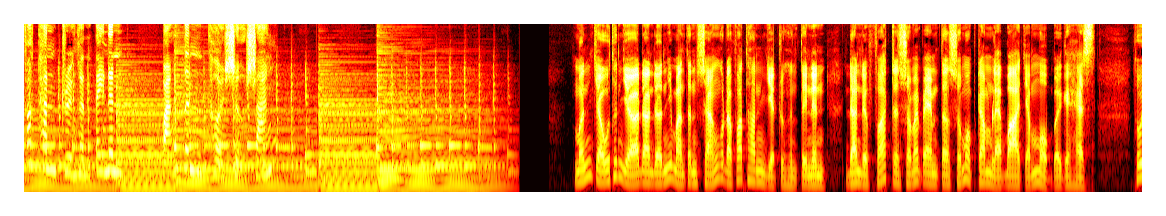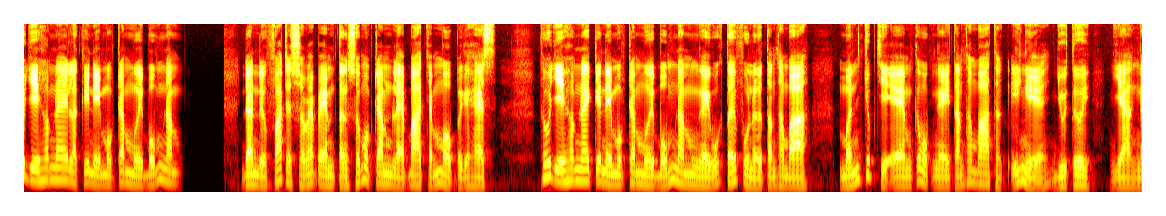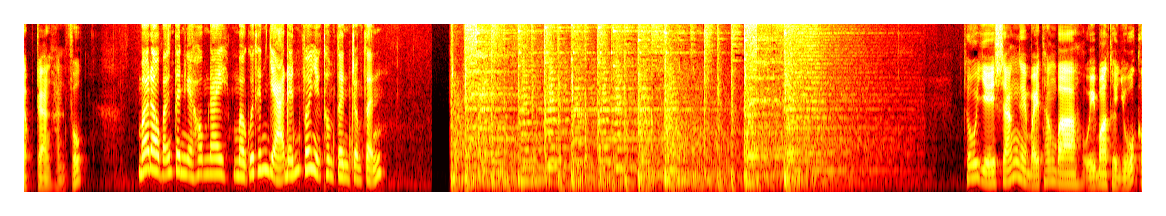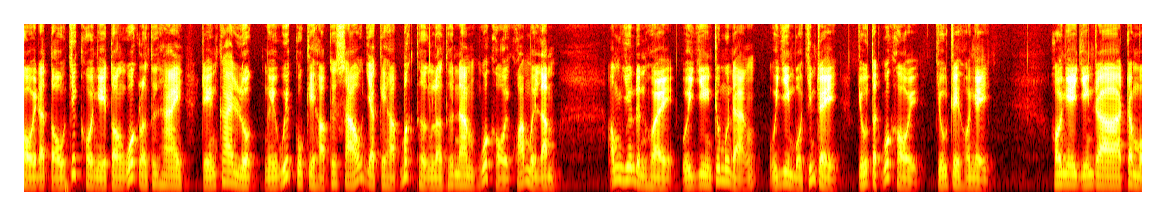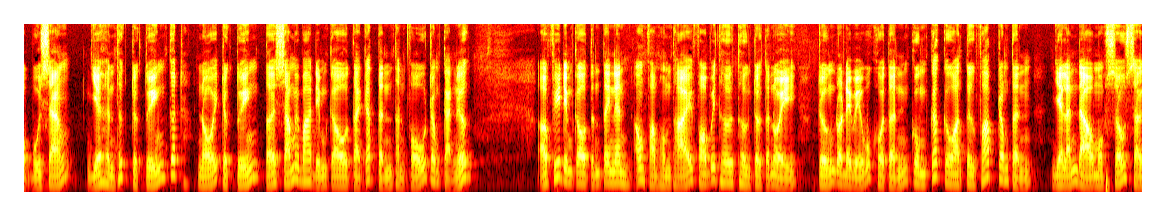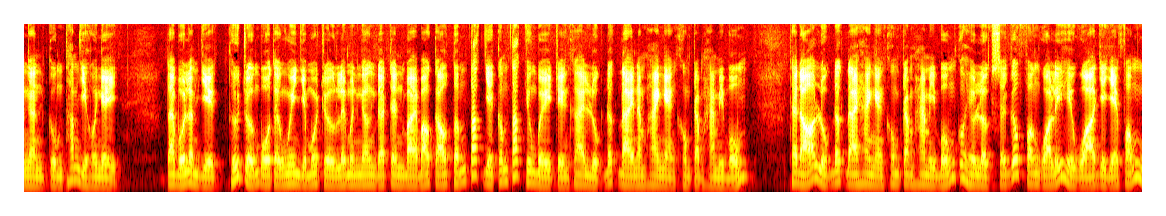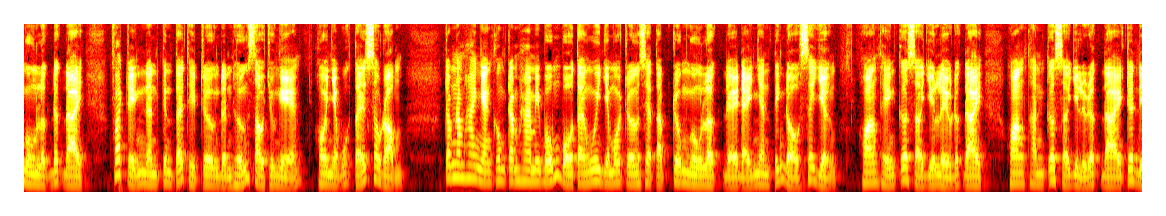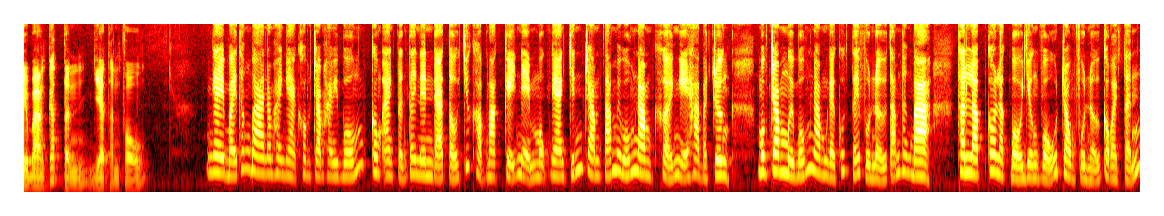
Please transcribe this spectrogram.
Phát thanh Truyền hình Tây Ninh. Bản tin thời sự sáng. Mến chào quý thính giả đang đến với bản tin sáng của Đài Phát thanh và Truyền hình Tây Ninh đang được phát trên sóng FM tần số 103.1 MHz. Thú vị hôm nay là kỷ niệm 114 năm đang được phát trên sóng FM tần số 103.1 MHz. Thú vị hôm nay kỷ niệm 114 năm Ngày Quốc tế Phụ nữ 8 tháng 3. Mến chúc chị em có một ngày 8 tháng 3 thật ý nghĩa, vui tươi và ngập tràn hạnh phúc. Mở đầu bản tin ngày hôm nay, mời quý thính giả đến với những thông tin trong tỉnh. Thưa quý vị, sáng ngày 7 tháng 3, Ủy ban Thường vụ Quốc hội đã tổ chức hội nghị toàn quốc lần thứ hai triển khai luật nghị quyết của kỳ họp thứ 6 và kỳ họp bất thường lần thứ 5 Quốc hội khóa 15. Ông Dương Đình Huệ, Ủy viên Trung ương Đảng, Ủy viên Bộ Chính trị, Chủ tịch Quốc hội chủ trì hội nghị. Hội nghị diễn ra trong một buổi sáng với hình thức trực tuyến kết nối trực tuyến tới 63 điểm cầu tại các tỉnh, thành phố trong cả nước. Ở phía điểm cầu tỉnh Tây Ninh, ông Phạm Hồng Thái, Phó Bí thư Thường trực tỉnh ủy, trưởng đoàn đại biểu Quốc hội tỉnh cùng các cơ quan tư pháp trong tỉnh và lãnh đạo một số sở ngành cùng tham dự hội nghị. Tại buổi làm việc, Thứ trưởng Bộ Tài nguyên và Môi trường Lê Minh Ngân đã trình bày báo cáo tóm tắt về công tác chuẩn bị triển khai luật đất đai năm 2024. Theo đó, luật đất đai 2024 có hiệu lực sẽ góp phần quản lý hiệu quả và giải phóng nguồn lực đất đai, phát triển nền kinh tế thị trường định hướng sau chủ nghĩa, hội nhập quốc tế sâu rộng. Trong năm 2024, Bộ Tài nguyên và Môi trường sẽ tập trung nguồn lực để đẩy nhanh tiến độ xây dựng, hoàn thiện cơ sở dữ liệu đất đai, hoàn thành cơ sở dữ liệu đất đai trên địa bàn các tỉnh và thành phố. Ngày 7 tháng 3 năm 2024, Công an tỉnh Tây Ninh đã tổ chức họp mặt kỷ niệm 1984 năm khởi nghĩa Hai Bà Trưng, 114 năm Ngày Quốc tế Phụ nữ 8 tháng 3, thành lập câu lạc bộ dân vũ trong phụ nữ công an tỉnh.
